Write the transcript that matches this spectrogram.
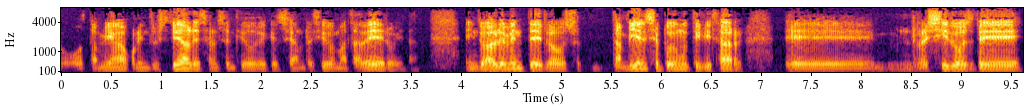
o también agroindustriales, en el sentido de que sean residuos matadero y tal. Indudablemente los, también se pueden utilizar eh, residuos de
